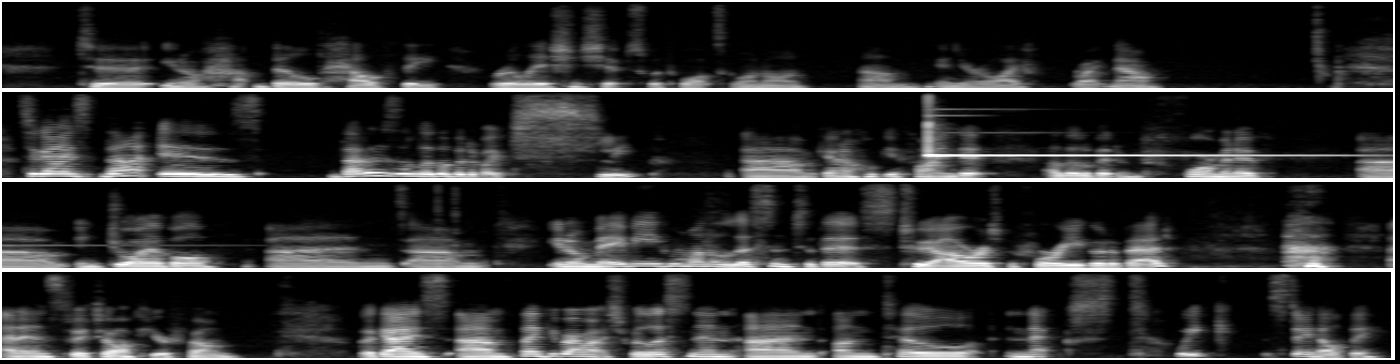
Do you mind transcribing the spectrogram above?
to, you know, ha- build healthy relationships with what's going on um, in your life right now. So guys, that is that is a little bit about sleep. Um, again, I hope you find it a little bit informative, um, enjoyable, and um, you know maybe even want to listen to this two hours before you go to bed, and then switch off your phone. But guys, um, thank you very much for listening, and until next week, stay healthy.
